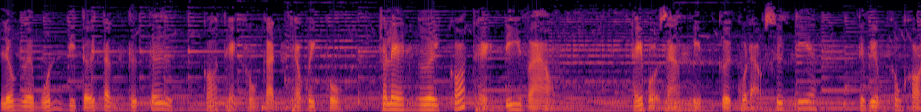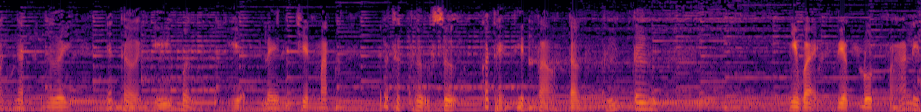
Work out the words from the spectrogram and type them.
nếu người muốn đi tới tầng thứ tư, có thể không cần theo quy củ, cho nên người có thể đi vào. Thấy bộ dáng mỉm cười của đạo sư kia, tiêu viêm không khỏi ngật người, nhất thời ý mừng hiện lên trên mặt. Nếu thực thực sự có thể tiến vào tầng thứ tư. Như vậy, việc đột phá lên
